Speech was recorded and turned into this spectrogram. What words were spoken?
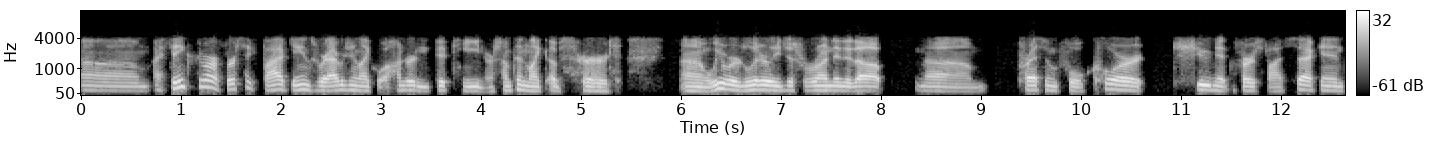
um, I think through our first like five games, we're averaging like 115 or something like absurd. Um, we were literally just running it up, um, pressing full court, shooting it the first five seconds.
